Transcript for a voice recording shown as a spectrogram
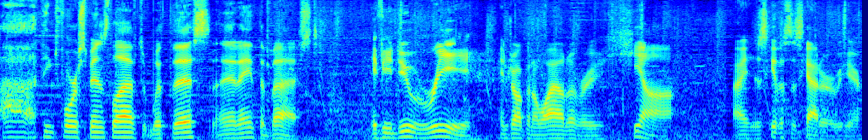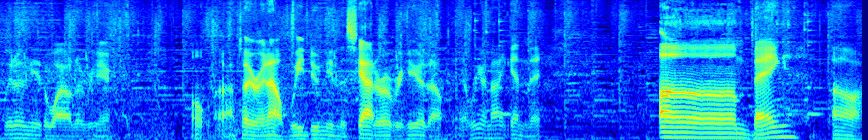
Uh, I think four spins left with this. It ain't the best. If you do re and drop in a wild over here. Alright, just give us a scatter over here. We don't need a wild over here. Oh, I'll tell you right now, we do need the scatter over here, though. Yeah, we are not getting it. Um, bang. Oh,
